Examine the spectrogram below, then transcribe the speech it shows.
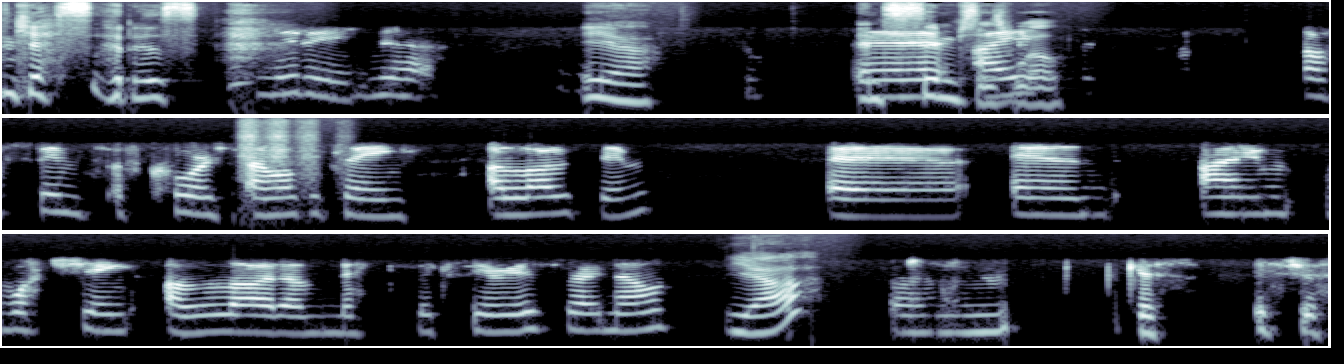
yes, it is. Knitting, yeah. Yeah. And Uh, Sims as I- well. Oh, Sims, of course. I'm also playing a lot of Sims. Uh, and I'm watching a lot of Netflix series right now. Yeah? Um, because it's just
